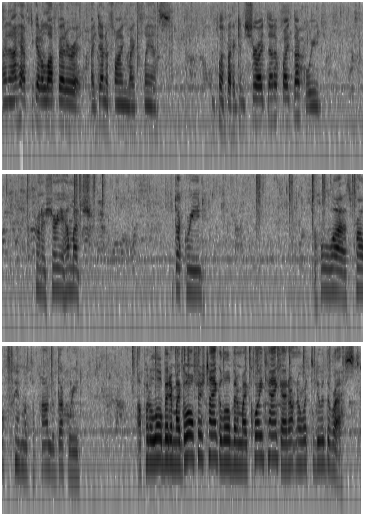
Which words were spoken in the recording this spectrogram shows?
and I have to get a lot better at identifying my plants. But I can sure identify duckweed. I'm going to show you how much duckweed. It's a whole lot. It's probably almost a pound of duckweed. I'll put a little bit in my goldfish tank, a little bit in my koi tank. I don't know what to do with the rest.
